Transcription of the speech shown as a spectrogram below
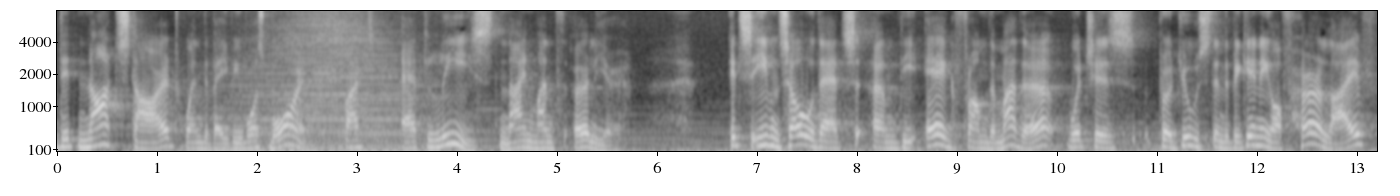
did not start when the baby was born, but at least nine months earlier. It's even so that um, the egg from the mother, which is produced in the beginning of her life,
